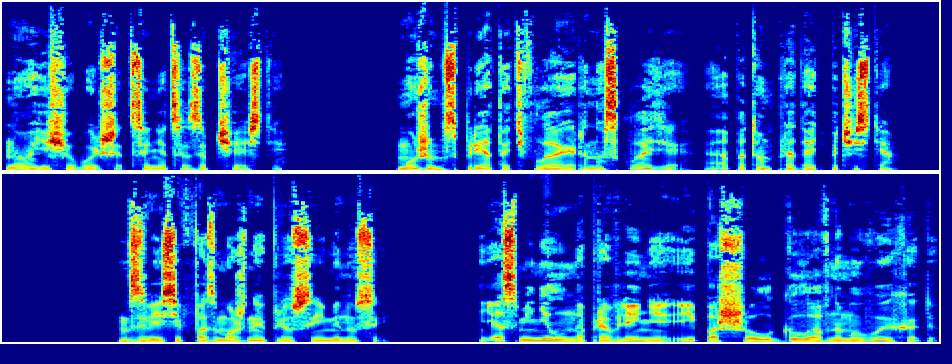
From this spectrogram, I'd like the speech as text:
но еще больше ценятся запчасти. Можем спрятать флайер на складе, а потом продать по частям. Взвесив возможные плюсы и минусы, я сменил направление и пошел к главному выходу.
